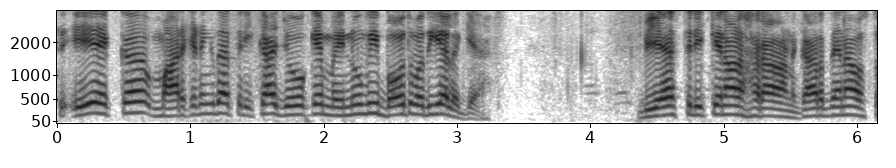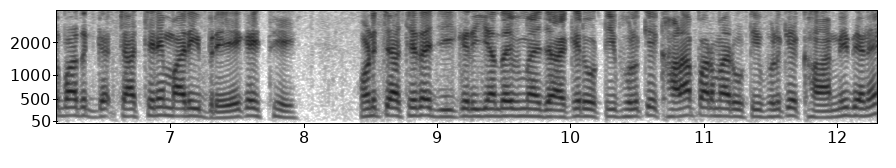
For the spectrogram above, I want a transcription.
ਤੇ ਇਹ ਇੱਕ ਮਾਰਕੀਟਿੰਗ ਦਾ ਤਰੀਕਾ ਜੋ ਕਿ ਮੈਨੂੰ ਵੀ ਬਹੁਤ ਵਧੀਆ ਲੱਗਿਆ। ਵੀ ਇਸ ਤਰੀਕੇ ਨਾਲ ਹੈਰਾਨ ਕਰ ਦੇਣਾ, ਉਸ ਤੋਂ ਬਾਅਦ ਗ- ਚਾਚੇ ਨੇ ਮਾਰੀ ਬ੍ਰੇਕ ਇੱਥੇ। ਹੁਣ ਚਾਚੇ ਦਾ ਜੀ ਕਰੀ ਜਾਂਦਾ ਵੀ ਮੈਂ ਜਾ ਕੇ ਰੋਟੀ ਫੁਲਕੇ ਖਾਣਾ ਪਰ ਮੈਂ ਰੋਟੀ ਫੁਲਕੇ ਖਾਣ ਨਹੀਂ ਦੇਣੇ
